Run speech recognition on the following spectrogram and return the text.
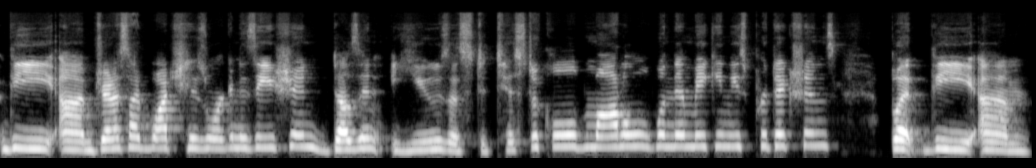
the um, Genocide Watch, his organization, doesn't use a statistical model when they're making these predictions, but the um,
